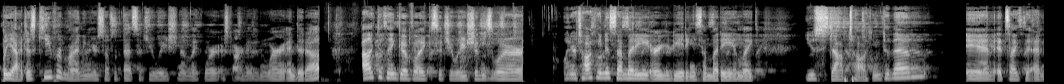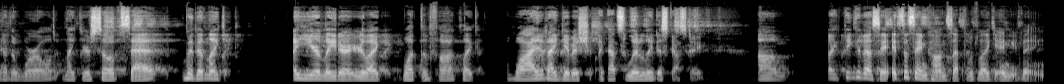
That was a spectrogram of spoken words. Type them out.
but yeah, just keep reminding yourself of that situation and like where it started and where it ended up. I like to think of like situations where when you're talking to somebody or you're dating somebody and like you stop talking to them and it's like the end of the world, like you're so upset, but then like a year later, you're like, what the fuck? Like, why did I give a shit? Like, that's literally disgusting. Um, like, think of that. Same, it's the same concept with like anything.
